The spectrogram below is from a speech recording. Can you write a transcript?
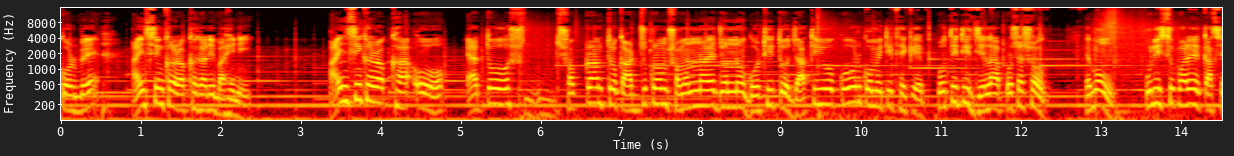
করবে আইন শৃঙ্খলা রক্ষাকারী বাহিনী। আইন শৃঙ্খলা রক্ষা ও এত সক্রান্ত কার্যক্রম সমন্বয়ের জন্য গঠিত জাতীয় কোর কমিটি থেকে প্রতিটি জেলা প্রশাসক এবং পুলিশ সুপারের কাছে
